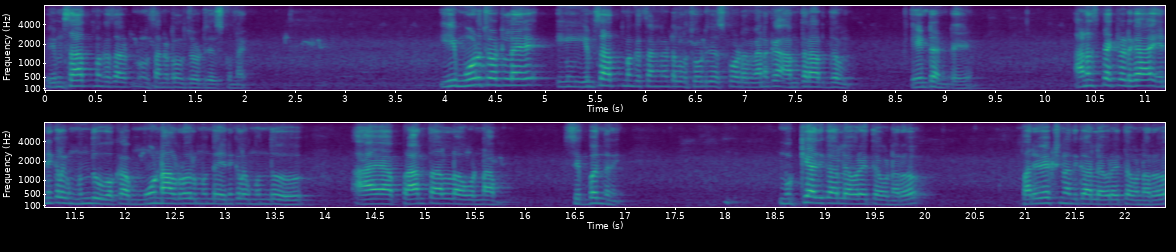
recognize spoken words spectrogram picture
హింసాత్మక సంఘటనలు చోటు చేసుకున్నాయి. ఈ మూడు చోట్లే ఈ హింసాత్మక సంఘటనలు చోటు చేసుకోవడం వెనక అంతరార్థం ఏంటంటే అన్ఎక్స్పెక్టెడ్గా ఎన్నికలకు ముందు ఒక మూడు నాలుగు రోజుల ముందే ఎన్నికలకు ముందు ఆయా ప్రాంతాల్లో ఉన్న సిబ్బందిని ముఖ్య అధికారులు ఎవరైతే ఉన్నారో పర్యవేక్షణ అధికారులు ఎవరైతే ఉన్నారో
